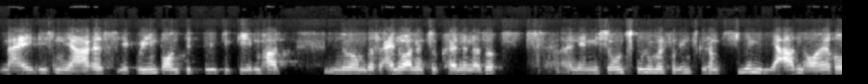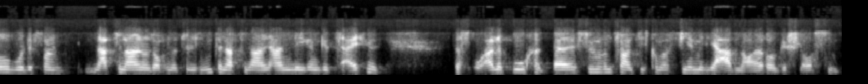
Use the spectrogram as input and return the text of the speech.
Mai diesen Jahres ihr Green Bond Debüt gegeben hat, nur um das einordnen zu können. Also ein Emissionsvolumen von insgesamt 4 Milliarden Euro wurde von nationalen und auch natürlich internationalen Anlegern gezeichnet. Das Orderbuch hat bei 25,4 Milliarden Euro geschlossen.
